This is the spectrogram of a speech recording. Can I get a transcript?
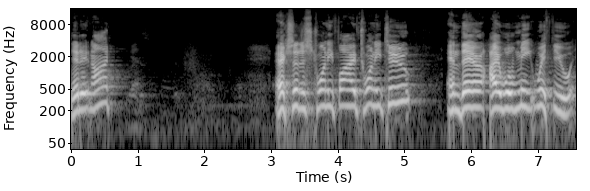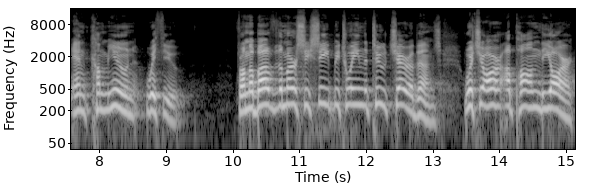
Did it not? Exodus 25 22, and there I will meet with you and commune with you. From above the mercy seat between the two cherubims, which are upon the ark.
